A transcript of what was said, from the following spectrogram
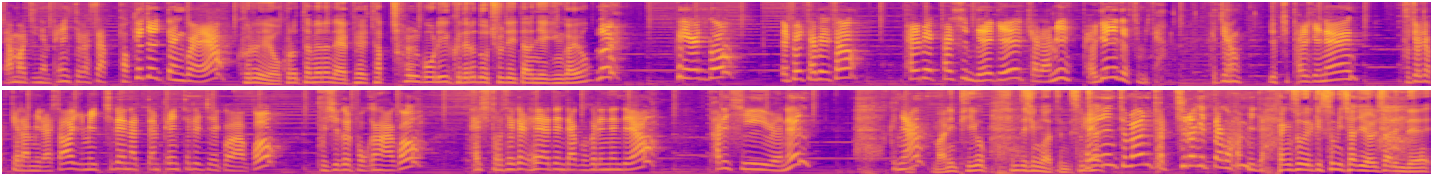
나머지는 페인트가 싹 벗겨져 있다는 거예요. 그래요. 그렇다면 에펠탑 철골이 그대로 노출돼 있다는 얘기인가요? 네. 그래가지고 에펠탑에서 884개의 결함이 발견이 됐습니다. 그중 68개는 구조적 결함이라서 이미 칠해놨던 페인트를 제거하고 부식을 보강하고 다시 도색을 해야 된다고 그랬는데요. 파리시 의회는 하, 그냥 많이 피고 힘드신 것 같은데 숨 차... 페인트만 덧칠하겠다고 합니다. 팽수가 이렇게 숨이 차지 10살인데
